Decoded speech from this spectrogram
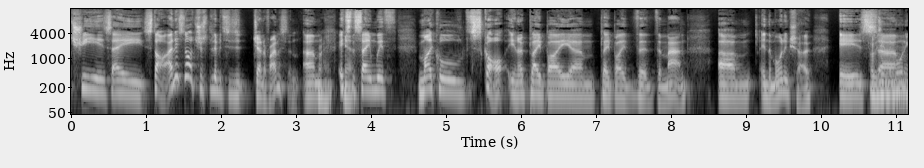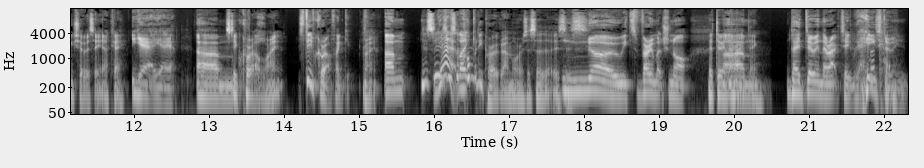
she is a star, and it's not just limited to Jennifer Aniston. Um, Right, it's yeah. the same with Michael Scott, you know, played by um, played by the the man um, in the morning show. Is Oh, he's in the um, morning show, is he? Okay. Yeah, yeah, yeah. Um, Steve Carell, right? Steve Carell, thank you. Right. Um, Is, is yeah, this a like comedy program or is this a, is this no, it's very much not. they're doing their Um, acting? They're doing their acting. He's Okay. doing.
